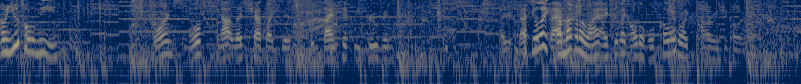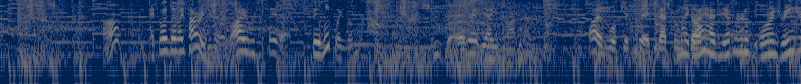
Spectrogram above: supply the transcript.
I mean, you told me. Orange Wolf cannot ledge trap like this. It's scientifically proven. Like, I feel like I'm not gonna lie. I feel like all the wolf colors are like Power Ranger colors. Huh? I feel like they're like Power Ranger colors. Why would you say that? They look like them. Dead. Yeah, he's gone. Why does Wolf get to do that to himself? My guy, have you ever heard of the Orange Ranger?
